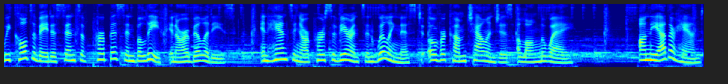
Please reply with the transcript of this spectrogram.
we cultivate a sense of purpose and belief in our abilities, enhancing our perseverance and willingness to overcome challenges along the way. On the other hand,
